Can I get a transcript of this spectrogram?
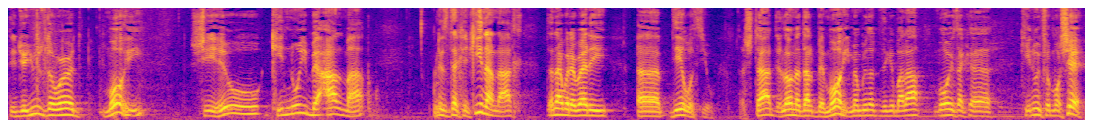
did you use the word mohi? Shehu kinui be'alma. Mizdakekin alach. Then I would already uh, deal with you. Ashtad lo nadar b'mohi. Remember we looked at the Gemara. Mohi is like a kinui for Moshe.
